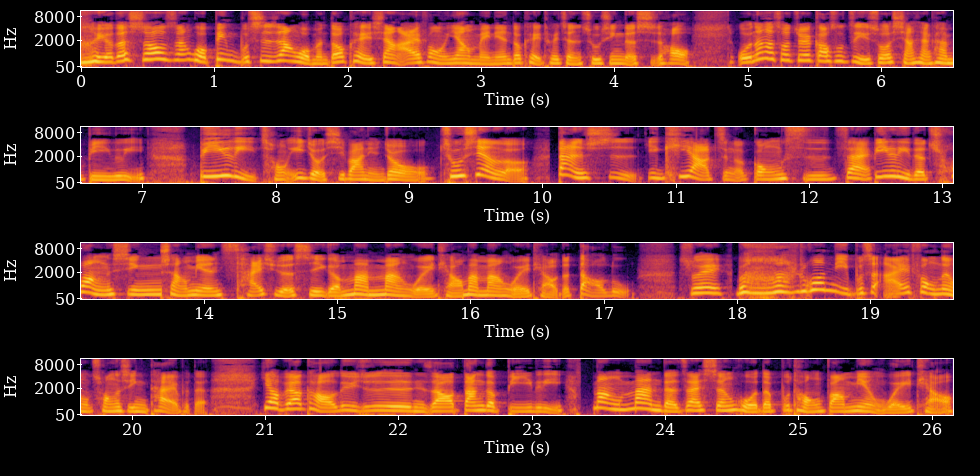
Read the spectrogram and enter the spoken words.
有的时候，生活并不是让我们都可以像 iPhone 一样，每年都可以推陈出新的时候。我那个时候就会告诉自己说，想想看 B 里。从一九七八年就出现了，但是 IKEA 整个公司在 Billy 的创新上面采取的是一个慢慢微调、慢慢微调的道路。所以，如果你不是 iPhone 那种创新 type 的，要不要考虑就是你知道当个 Billy，慢慢的在生活的不同方面微调，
